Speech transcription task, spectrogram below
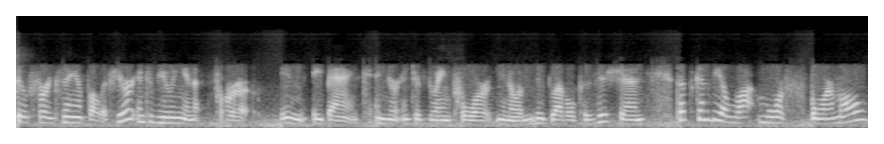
So, for example, if you're interviewing in for in a bank and you're interviewing for you know a mid-level position, that's going to be a lot more formal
